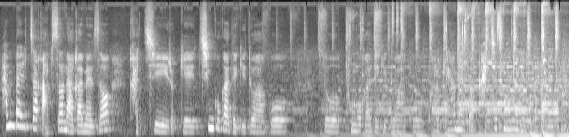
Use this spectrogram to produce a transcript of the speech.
한 발짝 앞서 나가면서 같이 이렇게 친구가 되기도 하고 또 부모가 되기도 하고 그렇게 하면서 같이 성장했다라는 생각.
